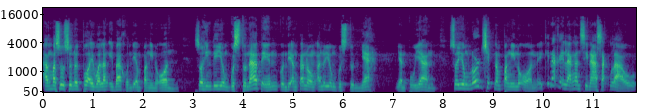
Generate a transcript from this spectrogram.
Ang masusunod po ay walang iba kundi ang Panginoon. So hindi yung gusto natin, kundi ang tanong, ano yung gusto niya? Yan po yan. So yung lordship ng Panginoon, eh, kinakailangan sinasaklaw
